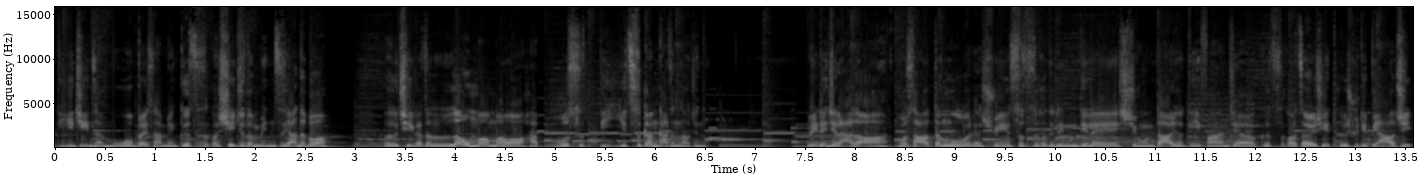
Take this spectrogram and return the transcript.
提前在墓碑上面给自个写几个名字要得不？而且这个陆某某哦，还不是第一次干这种事情了。热天起来了啊，不少动物为了宣示自个的领地呢，喜欢到一个地方就给自个做一些特殊的标记，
